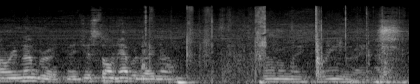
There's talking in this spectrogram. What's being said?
I'll remember it. I just don't have it right now. not my brain right now.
